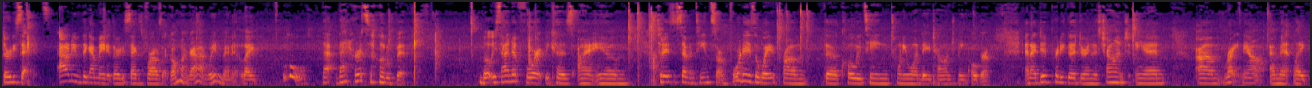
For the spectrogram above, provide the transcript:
30 seconds. I don't even think I made it 30 seconds before I was like, oh my God, wait a minute. Like, ooh, that, that hurts a little bit. But we signed up for it because I am, today's the 17th, so I'm four days away from the Chloe Ting 21 day challenge being over. And I did pretty good during this challenge. And um, right now I'm at like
